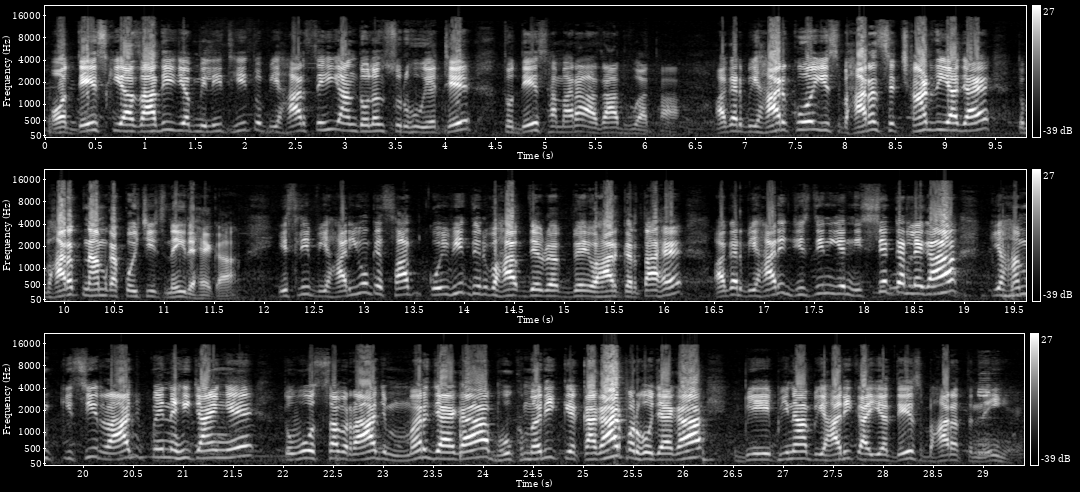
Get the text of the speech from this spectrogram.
और देश की आज़ादी जब मिली थी तो बिहार से ही आंदोलन शुरू हुए थे तो देश हमारा आज़ाद हुआ था। अगर बिहार को इस भारत से छांट दिया जाए तो भारत नाम का कोई चीज़ नहीं रहेगा। इसलिए बिहारियों के साथ कोई भी व्यवहार करता है, अगर बिहारी जिस दिन ये निश्चय कर लेगा कि हम किसी राज्य में नहीं जाएँगे तो वो सब राज मर जाएगा भूखमरी के कगार पर हो जाएगा बिना बिहारी का यह देश भारत नहीं है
